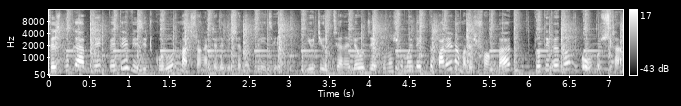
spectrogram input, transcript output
ফেসবুকে আপডেট পেতে ভিজিট করুন মাছরাঙা টেলিভিশনের পেজে ইউটিউব চ্যানেলেও যে কোনো সময় দেখতে পারেন আমাদের সংবাদ, প্রতিবেদন ও অনুষ্ঠান।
